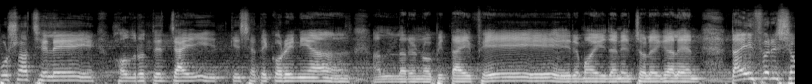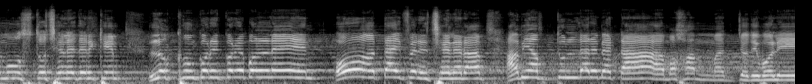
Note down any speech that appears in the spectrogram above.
পোষা ছেলে হজরতে জাইদকে সাথে করে নিয়ে আল্লাহর নবী তাইফের ময়দানে চলে গেলেন। তাইফের সমস্ত ছেলেদেরকে লক্ষ্য করে করে বললেন, ও তাইফের ছেলেরা, আমি আবদুল্লার বেটা মোহাম্মদ যদি বলি,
